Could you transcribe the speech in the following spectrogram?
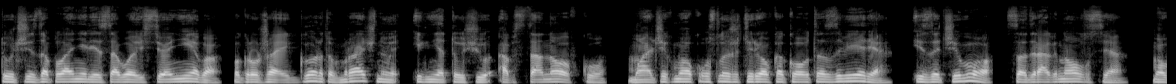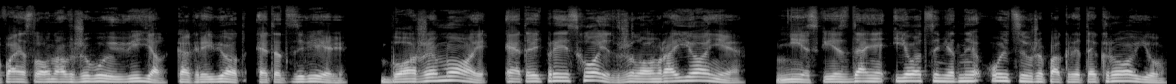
Тучи запланили с собой все небо, погружая город в мрачную и гнетущую обстановку. Мальчик мог услышать рев какого-то зверя, из-за чего содрогнулся. Муфай словно вживую видел, как ревет этот зверь. Боже мой, это ведь происходит в жилом районе. Низкие здания и его цементные улицы уже покрыты кровью.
